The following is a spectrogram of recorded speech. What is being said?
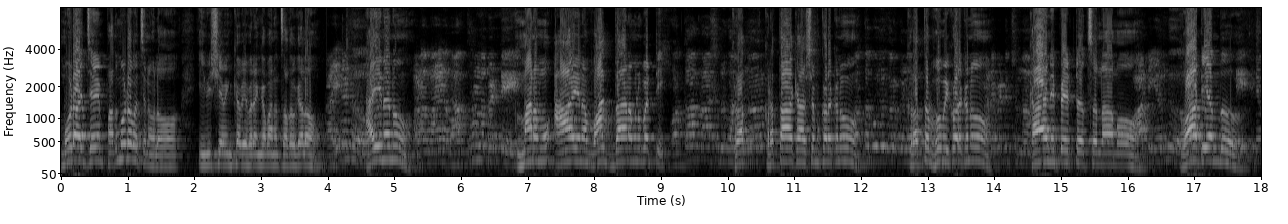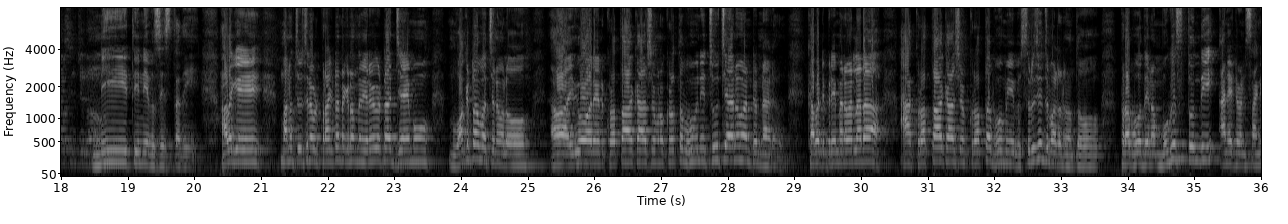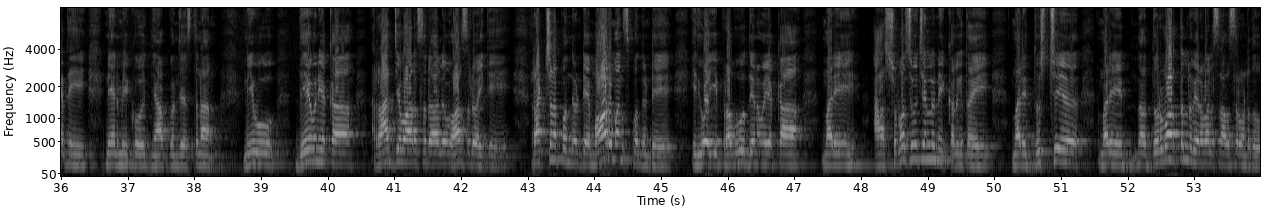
మూడో అధ్యాయం పదమూడో వచనంలో ఈ విషయం ఇంకా వివరంగా మనం చదవగలం. అయినను మనము ఆయన వాగ్దానమును బట్టి కొత్త ఆకాశములు క్రొ- కొరకును, క్రొత్త ఆకాశం కొరకును కొత్త భూమి కొరకును క్రొత్త భూమి కొరకును కనిపెట్టుచున్నాము. వాటి యందు నీతి నివసిస్తుంది. అలాగే మనం చూసినప్పుడు ప్రకటన గ్రంథం ఇరవై ఒకటో అధ్యాయము ఒకటో వచనంలో ఇదిగో నేను క్రొత్త ఆకాశమును క్రొత్త భూమిని చూచాను అంటున్నాడు. కాబట్టి ప్రేమైన వల్లరా ఆ క్రొత్త ఆకాశం క్రొత్త భూమి సృజించబడడంతో ప్రభు దినం ముగుస్తుంది అనేటువంటి సంగతి నేను మీకు జ్ఞాపకం చేస్తున్నాను. నీవు దేవుని యొక్క రాజ్య వారసురాలు వారసుడు అయితే రక్షణ పొందుంటే మారు మనసు పొందుంటే ఇదిగో ఈ ప్రభు దినం యొక్క మరి ఆ శుభ సూచనలు నీకు కలుగుతాయి. మరి దుశ్చి మరి దుర్వార్తలను వినవలసిన అవసరం ఉండదు.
